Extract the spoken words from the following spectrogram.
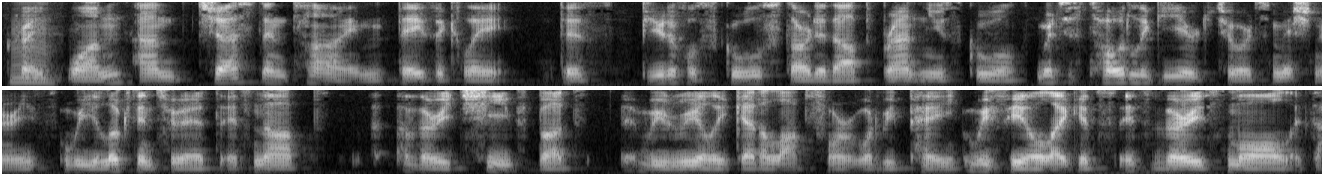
grade mm. one, and just in time, basically. This beautiful school started up, brand new school, which is totally geared towards missionaries. We looked into it. It's not a very cheap, but we really get a lot for what we pay. We feel like it's it's very small. It's a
